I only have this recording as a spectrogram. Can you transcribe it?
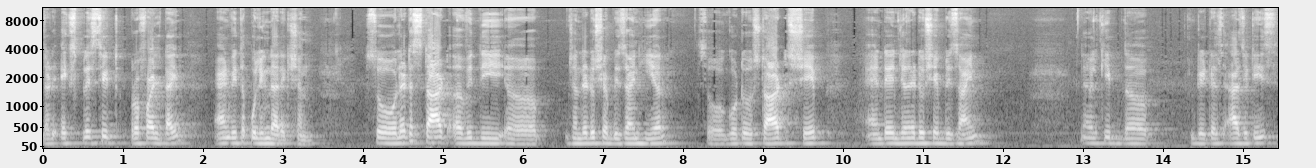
that is explicit profile type and with a pulling direction. So let us start uh, with the uh, generative shape design here. So go to start shape and then generative shape design. I will keep the details as it is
